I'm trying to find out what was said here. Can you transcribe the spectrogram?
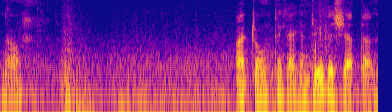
No. I don't think I can do this yet then.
